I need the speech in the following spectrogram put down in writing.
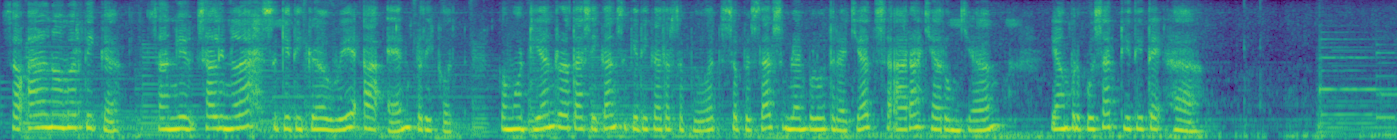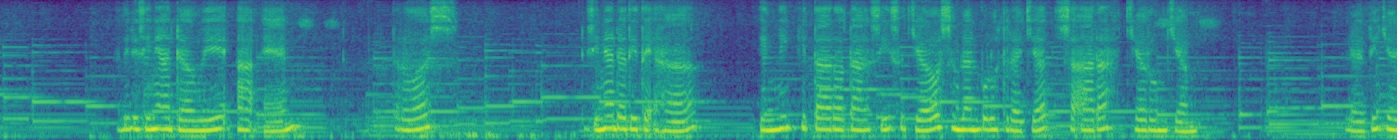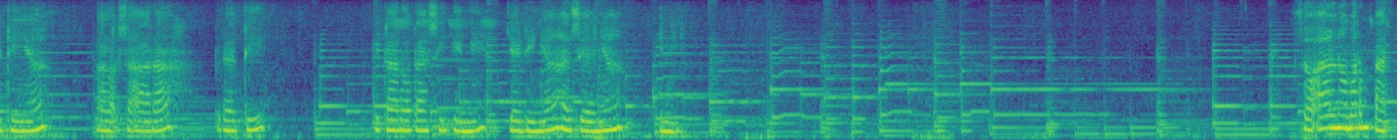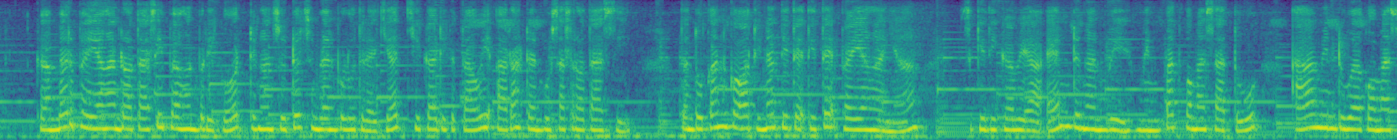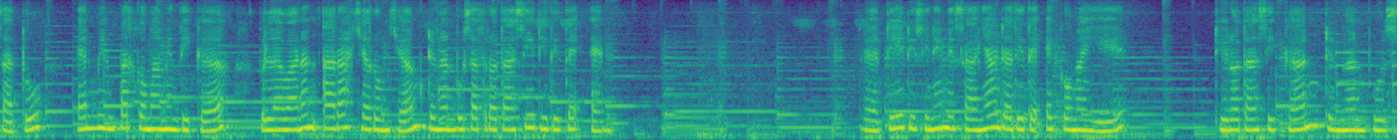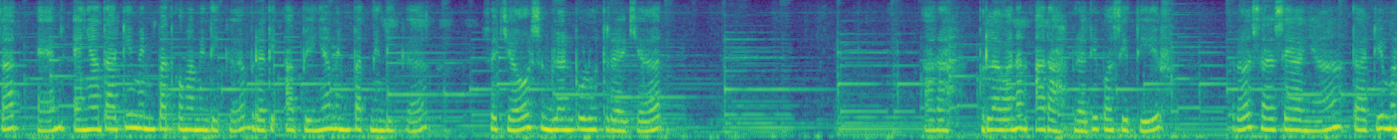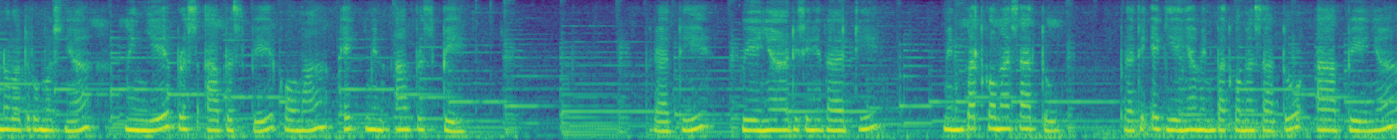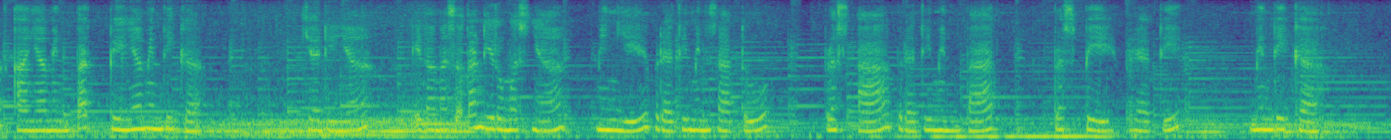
Soal nomor 3. Salinlah segitiga WAN berikut. Kemudian rotasikan segitiga tersebut sebesar 90 derajat searah jarum jam yang berpusat di titik H. Jadi di sini ada WAN. Terus di sini ada titik H. Ini kita rotasi sejauh 90 derajat searah jarum jam. Berarti jadinya kalau searah berarti kita rotasi gini, jadinya hasilnya ini. Soal nomor 4. Gambar bayangan rotasi bangun berikut dengan sudut 90 derajat jika diketahui arah dan pusat rotasi. Tentukan koordinat titik-titik bayangannya segitiga WAN dengan W min 4,1, A min 2,1, N min 4,3 berlawanan arah jarum jam dengan pusat rotasi di titik N. Berarti di sini misalnya ada titik X, Y, dirotasikan dengan pusat N, N-nya tadi min 4,3, berarti AB-nya min 4 min 3, sejauh 90 derajat, arah berlawanan arah berarti positif, terus hasilnya tadi menurut rumusnya min Y plus A plus B, X min A plus B. Berarti W-nya di sini tadi min 4,1 Berarti XY-nya min 4,1, AB-nya, A-nya min 4, B-nya min 3. Jadinya, kita masukkan di rumusnya, min Y berarti min 1, plus A berarti min 4, plus B berarti min 3,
